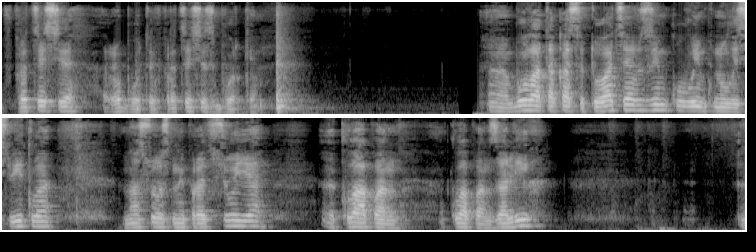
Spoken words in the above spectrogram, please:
в процесі роботи, в процесі зборки. Е, Була така ситуація взимку, вимкнули світло, насос не працює, е, клапан, клапан заліг. Е,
